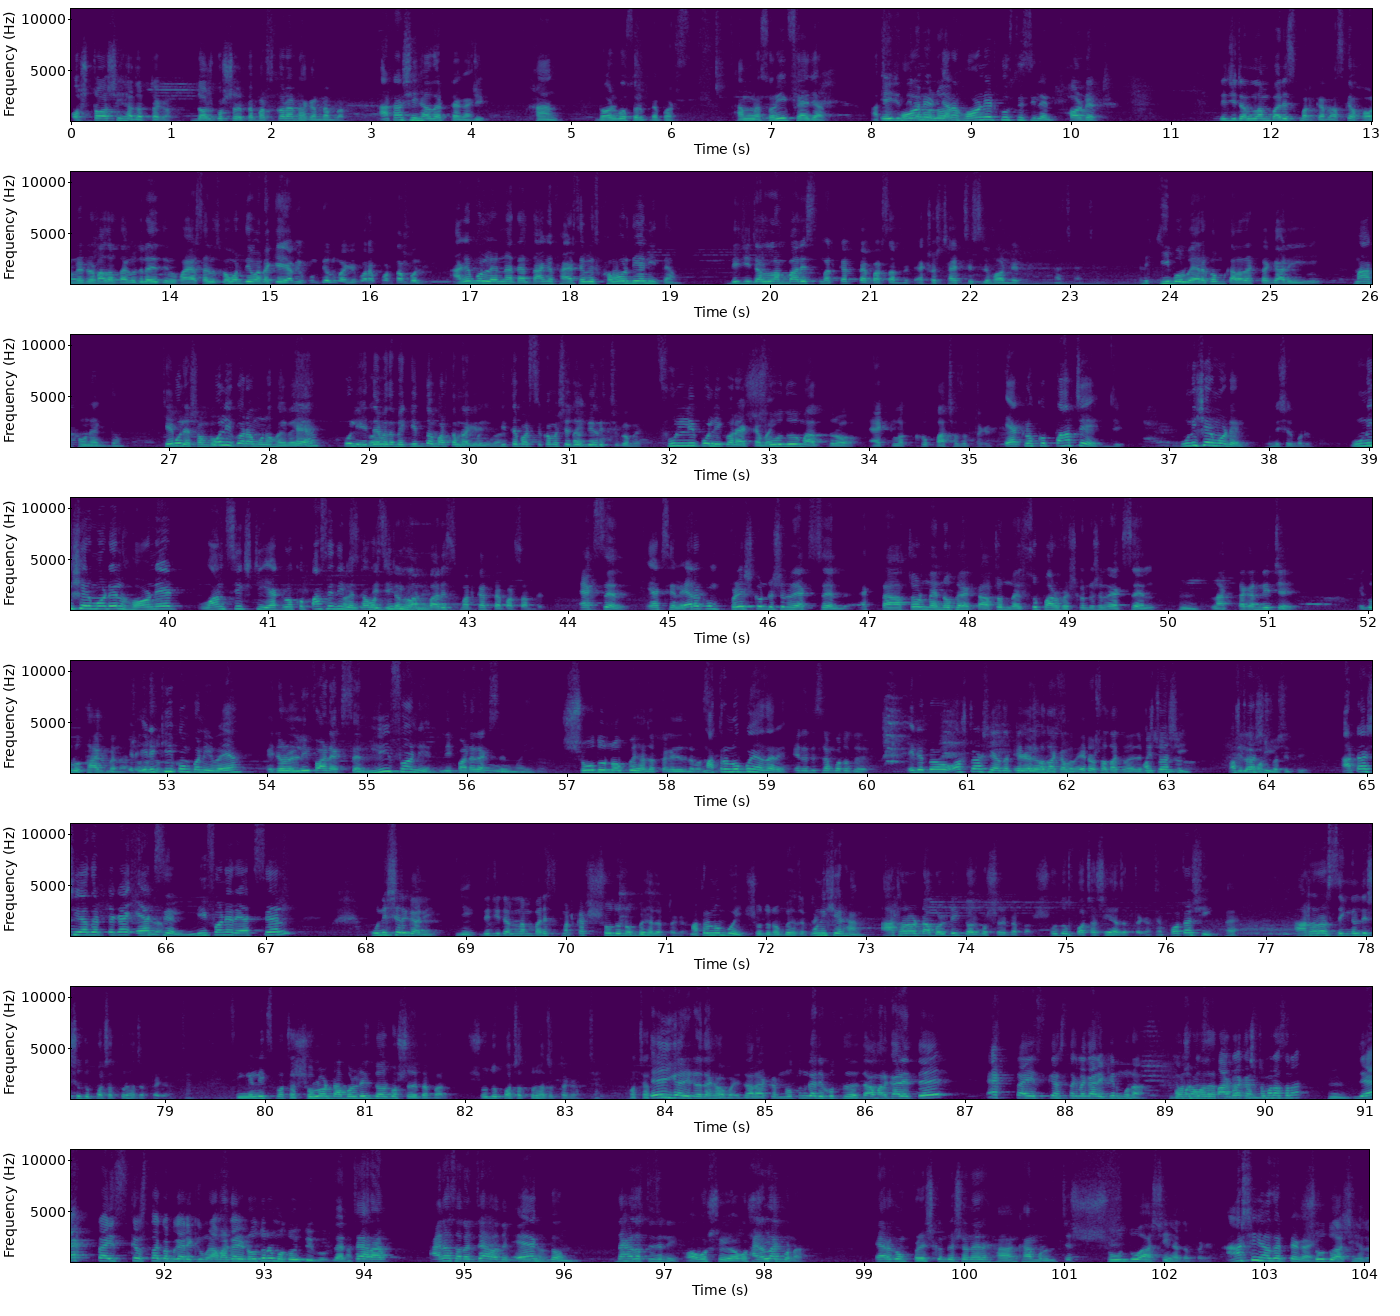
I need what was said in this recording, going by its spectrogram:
অষ্টআশি হাজার টাকা। দশ বছরের পেপার্স করা ঢাকার নাম্বার আটাশি হাজার টাকা জি। খান দশ বছর পেপার সামনা সরি ফেজার। আচ্ছা হর্নেট যারা Hornet খুঁজতেছিলেন। Hornet digital number smart card আজকে হর্নেটের বাজার দাগো জেলা দিতে ফায়ার সার্ভিস খবর দিবা নাকি? আমি কোন দিলাম আগে। পরে দাম বলি। আগে বললেন না তাহলে তো আগে ফায়ার সার্ভিস খবর দিয়ে নিতাম। Digital number smart card paper submit একশো ষাট সিসি হর্নেট আচ্ছা আচ্ছা। মানে কি বলব এরকম কালার একটা গাড়ি মাখন একদম। কেমনে সম্ভব? পলি করা মনে হয় ভাইয়া। পলি দামে আমি কিনতে পারতাম না। দিতে পারছি কমে সেজন্য দিয়ে দিচ্ছি কমে। ফুললি পলি করা একটা বাইক শুধুমাত্র এক লক্ষ পাঁচ হাজার টাকা। এক লক্ষ পাঁচে জি। উনিশের মডেল উনিশের মডেল উনিশের মডেল হর্নেট ওয়ান সিক্সটি এক লক্ষ পাঁচে দিবেন তবে digital number smart card paper submit Excel Excel এরকম ফ্রেশ কন্ডিশনের এক্সেল একটা আচর নাই নখের একটা আচর নাই সুপার ফ্রেশ কন্ডিশনের এক্সেল লাখ টাকার নিচে। এগুলো থাকবে না। এটা কি কোম্পানির ভাইয়া? এটা হলো লিফান এক্সেল লিফানের লিফানের এক্সেল my শুধু নব্বই হাজার টাকা দিয়ে দিলাম। মাত্র নব্বই হাজারে? এটা দিছিলাম কততে? এটা তো অষ্টআশি হাজার টাকা সাদা কালার এটা সাদা কালার অষ্টআশি? অষ্টআশি। আটাশি হাজার টাকায় এক্সেল লিফানের এক্সেল উনিশের গাড়ি। জি। ডিজিটাল নাম্বার স্মার্ট কার্ড শুধু নব্বই হাজার টাকা। মাত্র নব্বই? শুধু নব্বই হাজার উনিশের হাং। আঠারো ডাবল ডিক দশ বছরের ব্যাপার শুধু পঁচাশি হাজার টাকা। আচ্ছা পঁচাশি? হ্যাঁ। আঠারো সিঙ্গেল ডিস্ক শুধু পঁচাত্তর হাজার টাকা। সিঙ্গেল ডিস্ক পঁচাশো ষোলো ডাবল ডিস্ক দশ বছরের ব্যাপার শুধু পঁচাত্তর হাজার টাকা। এই গাড়িটা দেখাও ভাই যারা একটা নতুন গাড়ি খুঁজতেছে যে আমার গাড়িতে একটা স্ক্র্যাচ থাকলে গাড়ি কিনবো না। পাগলা কাস্টমার আছে না? যে একটা স্ক্র্যাচ থাকবে আমি গাড়ি কিনবো আমার গাড়ি নতুনের মতো হইতেইব চেহারা আয়না ছাড়া চেহারা দেখব একদম। দেখা যাচ্ছে জানি অবশ্যই আয়না অবশ্যই লাগবে না। এরকম ফ্রেশ কন্ডিশনের হাং খান মনে হচ্ছে শুধু আশি হাজার টাকা। আশি হাজার টাকায়? শুধু আশি হাজার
